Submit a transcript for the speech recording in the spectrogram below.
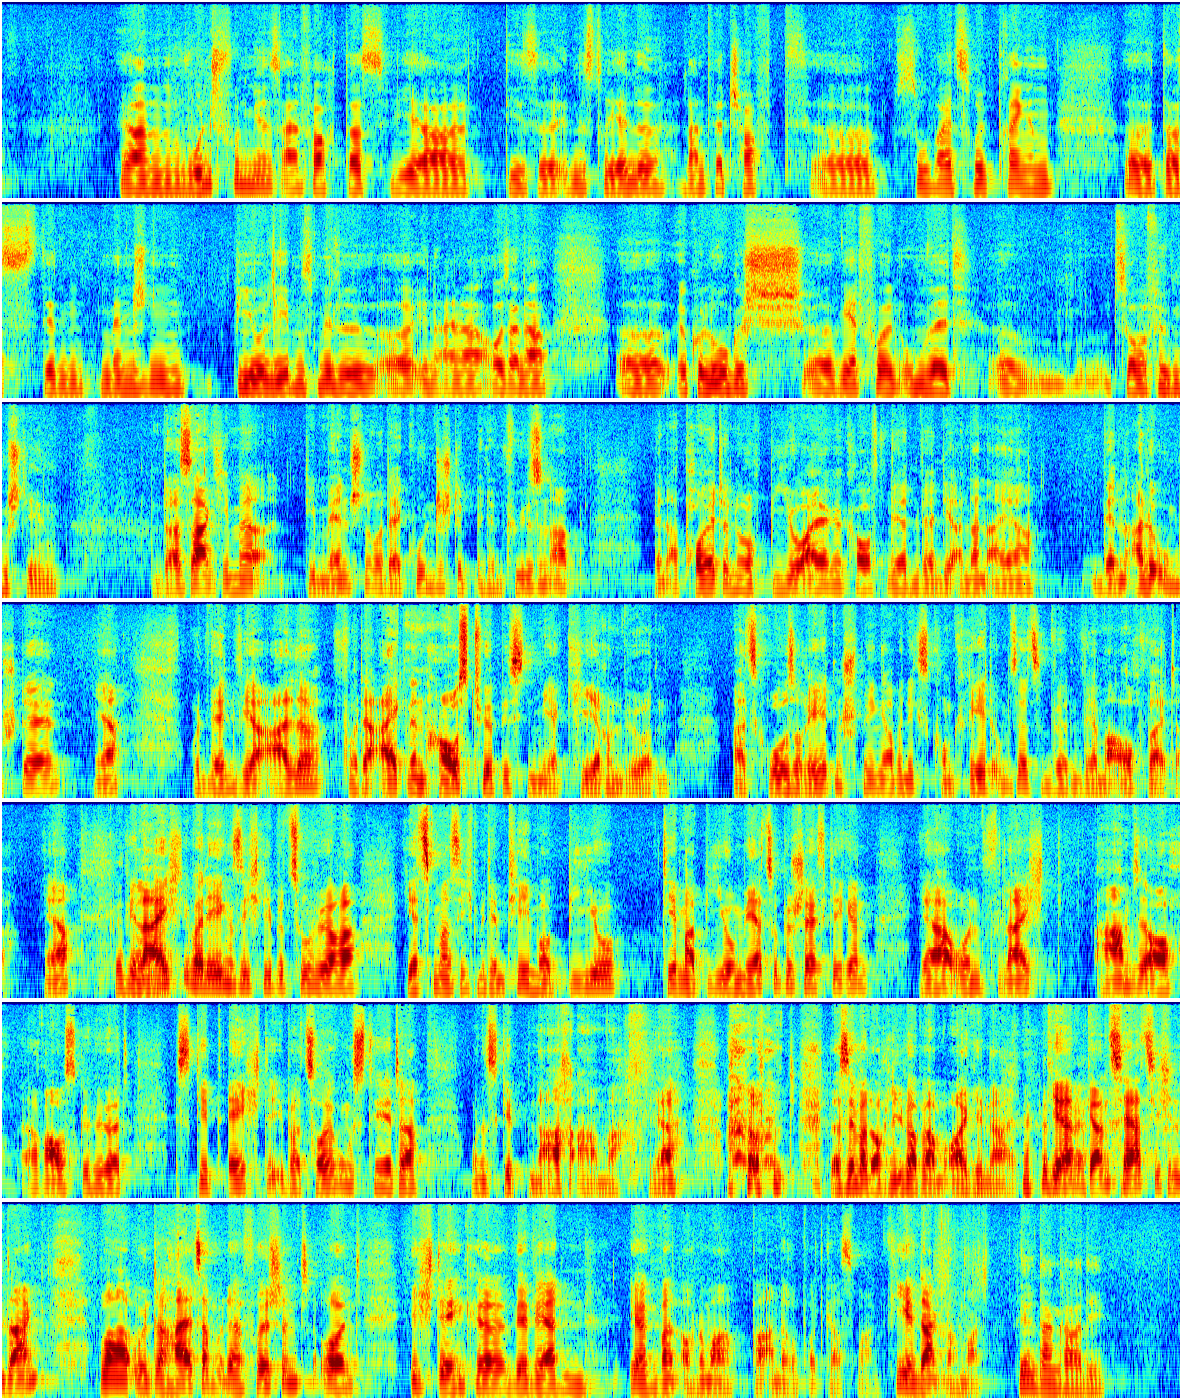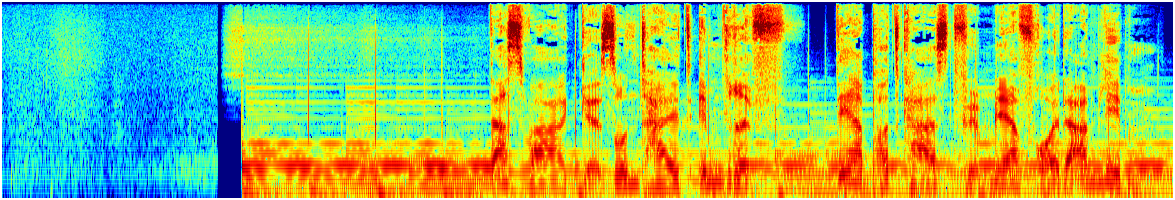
Ja, ein Wunsch von mir ist einfach, dass wir diese industrielle Landwirtschaft äh, so weit zurückdrängen, äh, dass den Menschen Bio-Lebensmittel äh, in einer, aus einer äh, ökologisch äh, wertvollen Umwelt äh, zur Verfügung stehen. Und da sage ich immer, die Menschen oder der Kunde stimmt mit den Füßen ab. Wenn ab heute nur noch Bio-Eier gekauft werden, werden die anderen Eier werden alle umstellen. Ja? Und wenn wir alle vor der eigenen Haustür ein bisschen mehr kehren würden, als große Reden schwingen, aber nichts konkret umsetzen würden, wären wir auch weiter. Ja? Genau. Vielleicht überlegen sich, liebe Zuhörer, jetzt mal sich mit dem Thema Bio, Thema Bio mehr zu beschäftigen. Ja? Und vielleicht haben Sie auch herausgehört, es gibt echte Überzeugungstäter und es gibt Nachahmer. Ja? Und da sind wir doch lieber beim Original. Gerhard, ganz herzlichen Dank. War unterhaltsam und erfrischend und ich denke, wir werden irgendwann auch nochmal ein paar andere Podcasts machen. Vielen Dank nochmal. Vielen Dank, Hadi. Das war Gesundheit im Griff, der Podcast für mehr Freude am Leben.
